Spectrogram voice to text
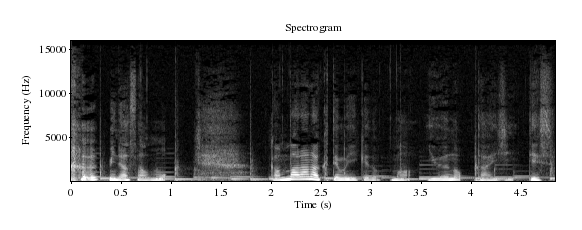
皆さんも。頑張らなくてもいいけどまあ言うの大事です。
